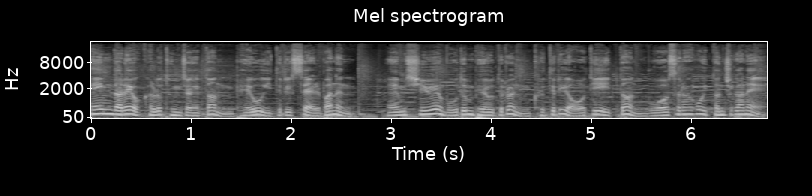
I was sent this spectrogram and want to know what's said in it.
해임달의 역할로 등장했던 배우 이드리스 엘바는 MCU의 모든 배우들은 그들이 어디에 있던 무엇을 하고 있던지 간에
